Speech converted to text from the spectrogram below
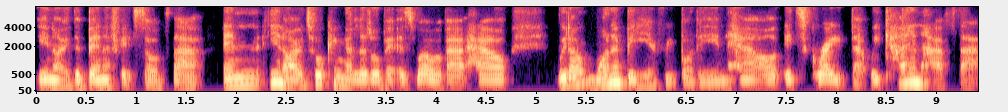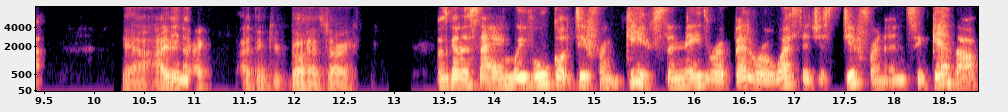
you know, the benefits of that. And, you know, talking a little bit as well about how we don't want to be everybody and how it's great that we can have that yeah i you know, I, I think you go ahead sorry I was going to say, and we've all got different gifts, and neither are better or worse. They're just different. And together,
